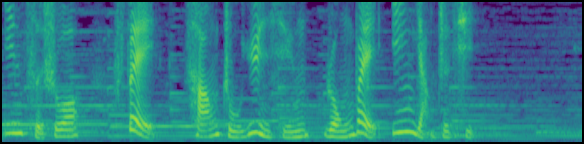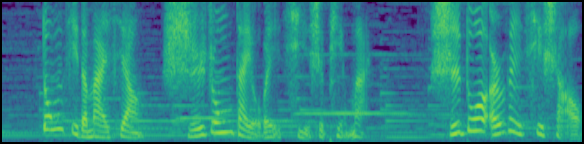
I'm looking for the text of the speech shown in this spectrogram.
因此说肺。藏主运行荣卫阴阳之气。冬季的脉象，时中带有胃气是平脉，时多而胃气少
